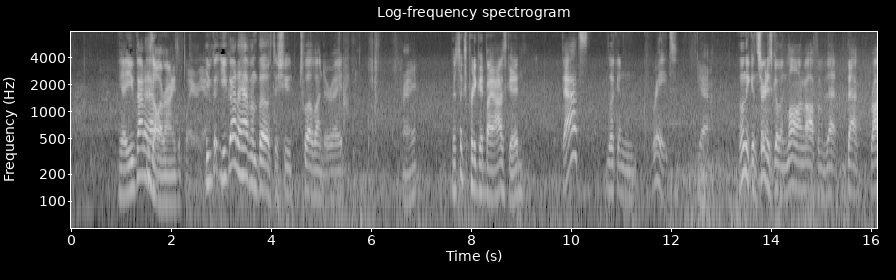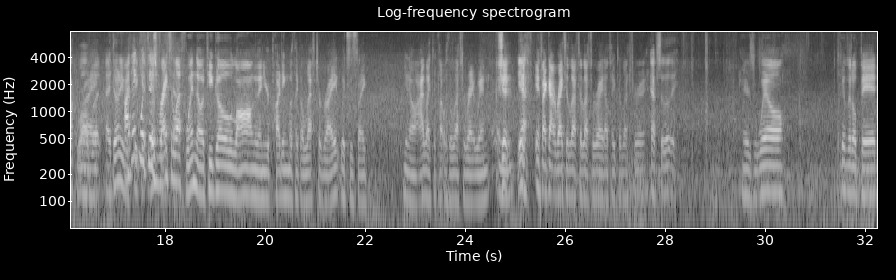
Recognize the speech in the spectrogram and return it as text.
Yeah, you've got to. he's have, all around. He's a player, yeah. You've got, you got to have them both to shoot 12 under, right? right? This looks pretty good by Osgood. That's looking great. Yeah. The only concern is going long off of that back rock wall, Right. but I don't even. I think with it this right like to that. left wind though, if you go long, then you're putting with like a left to right, which is like, you know, I like to putt with a left to right wind. I Sure, mean, yeah. If, if I got right to left or left to right, I'll take the left to right. Absolutely. Here's Will. Good little bid.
